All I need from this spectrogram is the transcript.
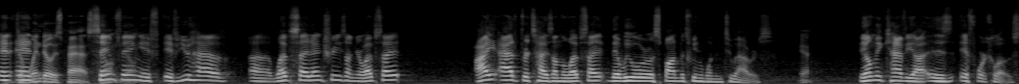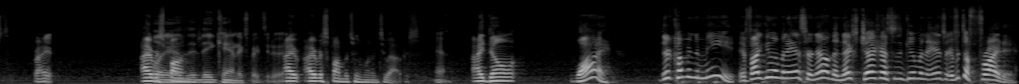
and The and window is passed. Same Don't- thing. don't. If if you have uh, website entries on your website, I advertise on the website that we will respond between one and two hours. Yeah. The only caveat is if we're closed, right? I Well, yeah, respond. they, they can't expect you to. I, I respond between one and two hours. yeah. I don't. Why? They're coming to me. If I give them an answer now, and the next jackass doesn't give them an answer, if it's a Friday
